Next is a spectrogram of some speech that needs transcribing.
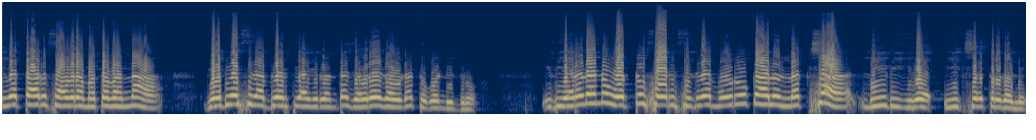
ಐವತ್ತಾರು ಸಾವಿರ ಮತವನ್ನು ಜೆ ಡಿ ಅಭ್ಯರ್ಥಿಯಾಗಿರುವಂಥ ಜವರೇಗೌಡ ತಗೊಂಡಿದ್ರು. ಇದು ಎರಡನ್ನು ಒಟ್ಟು ಸೇರಿಸಿದರೆ ಮೂರು ಕಾಲು ಲಕ್ಷ ಲೀಡ್ ಇದೆ ಈ ಕ್ಷೇತ್ರದಲ್ಲಿ.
